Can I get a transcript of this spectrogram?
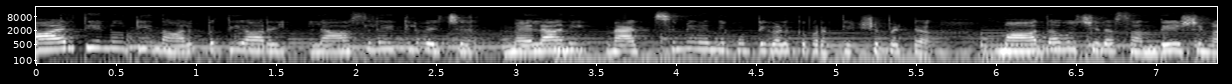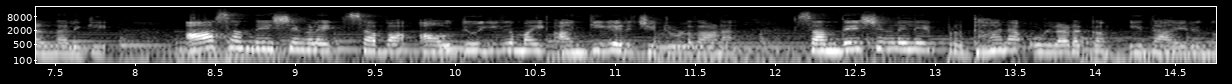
ആയിരത്തി എണ്ണൂറ്റി നാൽപ്പത്തിയാറിൽ ലാസലേറ്റിൽ വെച്ച് മെലാനി മാക്സിമിൻ എന്നീ കുട്ടികൾക്ക് പ്രത്യക്ഷപ്പെട്ട് മാതാവ് ചില സന്ദേശങ്ങൾ നൽകി. ആ സന്ദേശങ്ങളെ സഭ ഔദ്യോഗികമായി അംഗീകരിച്ചിട്ടുള്ളതാണ്. സന്ദേശങ്ങളിലെ പ്രധാന ഉള്ളടക്കം ഇതായിരുന്നു.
